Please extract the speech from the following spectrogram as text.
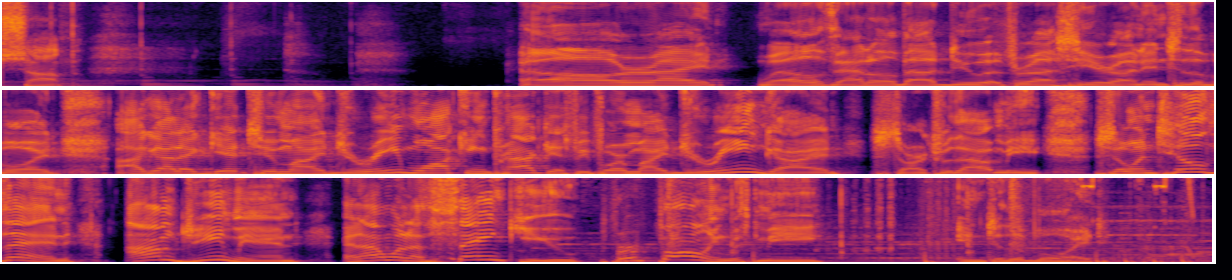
shop. All right. Well, that'll about do it for us here on Into the Void. I got to get to my dream walking practice before my dream guide starts without me. So until then, I'm G Man, and I want to thank you for falling with me into the void.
